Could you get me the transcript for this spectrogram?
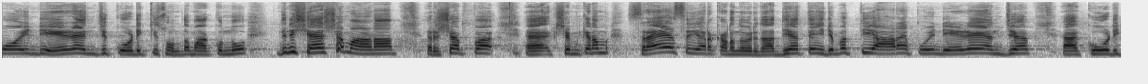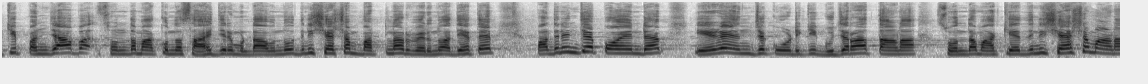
പോയിന്റ് ഏഴ് അഞ്ച് കോടിക്ക് സ്വന്തമാക്കുന്നു. ഇതിനുശേഷമാണ് ഋഷഭ് ക്ഷമിക്കണം ശ്രേയസ് അയ്യർ കടന്നു വരുന്നത്. അദ്ദേഹത്തെ ഇരുപത്തി ആറ് പോയിന്റ് ഏഴ് അഞ്ച് കോടിക്ക് പഞ്ചാബ് സ്വന്തമാക്കുന്ന സാഹചര്യം ഉണ്ടാകുന്നു ഇതിനുശേഷം ബട്ട്ലർ വരുന്നു. അദ്ദേഹത്തെ പതിനഞ്ച് പോയിന്റ് ഏഴ് അഞ്ച് കോടിക്ക് ഗുജറാത്താണ് സ്വന്തമാക്കിയത്. ഇതിനുശേഷമാണ്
